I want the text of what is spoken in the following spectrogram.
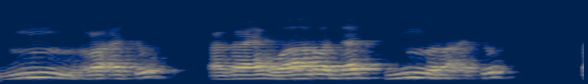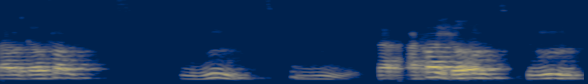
mm ra'atu. After I have waradat mm ra'atu. So I must go from mm, so I can't go from mm.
